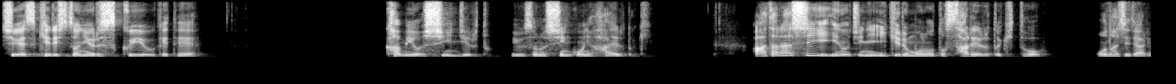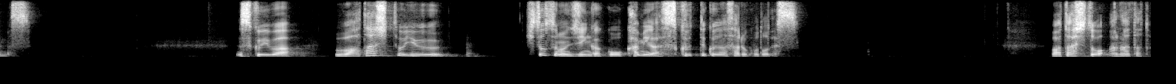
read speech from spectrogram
主イエス・キリストによる救いを受けて神を信じるというその信仰に入る時新しい命に生きるものとされる時と同じであります。救いは私という一つの人格を神が救ってくださることです。私とあなたと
